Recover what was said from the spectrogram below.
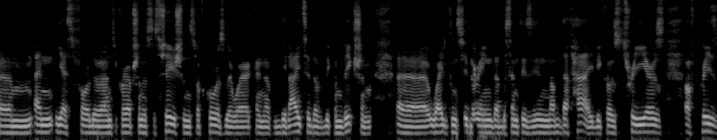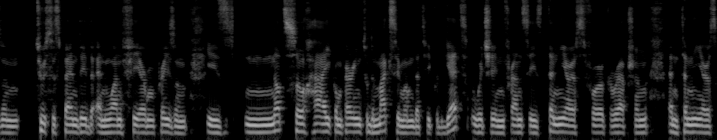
Um, and yes, for the anti-corruption associations, of course, they were kind of delighted of the conviction, uh, while considering that the sentence is not that high because three years of prison two suspended and one firm prison is not so high comparing to the maximum that he could get, which in France is 10 years for corruption and 10 years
